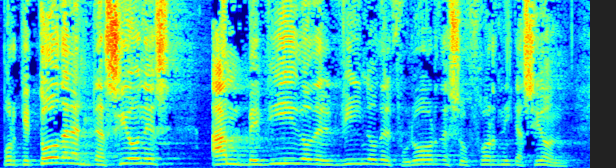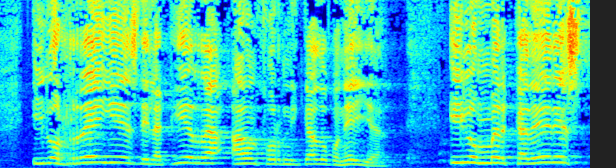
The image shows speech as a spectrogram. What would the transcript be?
porque todas las naciones han bebido del vino del furor de su fornicación, y los reyes de la tierra han fornicado con ella, y los mercaderes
